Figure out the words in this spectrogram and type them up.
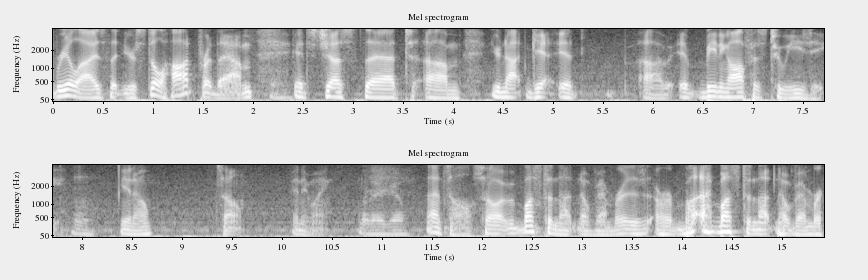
realize that you're still hot for them. It's just that um, you're not get it, uh, it. Beating off is too easy, you know. So, anyway, Well, there you go. that's all. So, bust a nut November is, or bu- bust a nut November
